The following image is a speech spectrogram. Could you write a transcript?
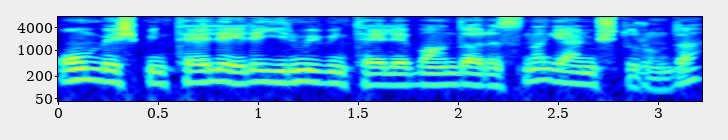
15.000 TL ile 20.000 TL bandı arasında gelmiş durumda.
